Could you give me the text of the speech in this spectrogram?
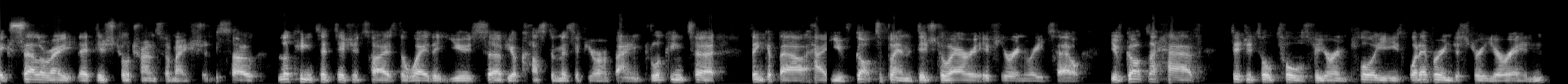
accelerate their digital transformation. So, looking to digitize the way that you serve your customers if you're a bank, looking to think about how you've got to play in the digital area if you're in retail. You've got to have digital tools for your employees, whatever industry you're in,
